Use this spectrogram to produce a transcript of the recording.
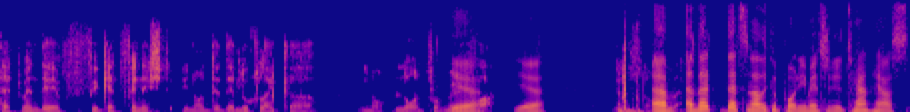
That when they f- get finished, you know, they, they look like uh, you know lawn from very yeah, far. Yeah. Um, and that that's another good point. You mentioned your townhouse,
